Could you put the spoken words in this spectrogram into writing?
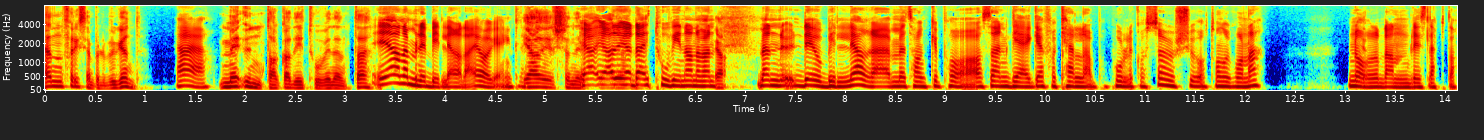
enn for eksempel Burgund. Ja, ja. Med unntak av de to vi nevnte. Ja, nei, men det er billigere de òg, egentlig. Ja. Ja, ja, de to vinene, men, men det er jo billigere med tanke på altså En GG for Keller på polet koster jo 700-800 kroner. Når den blir sluppet, da.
